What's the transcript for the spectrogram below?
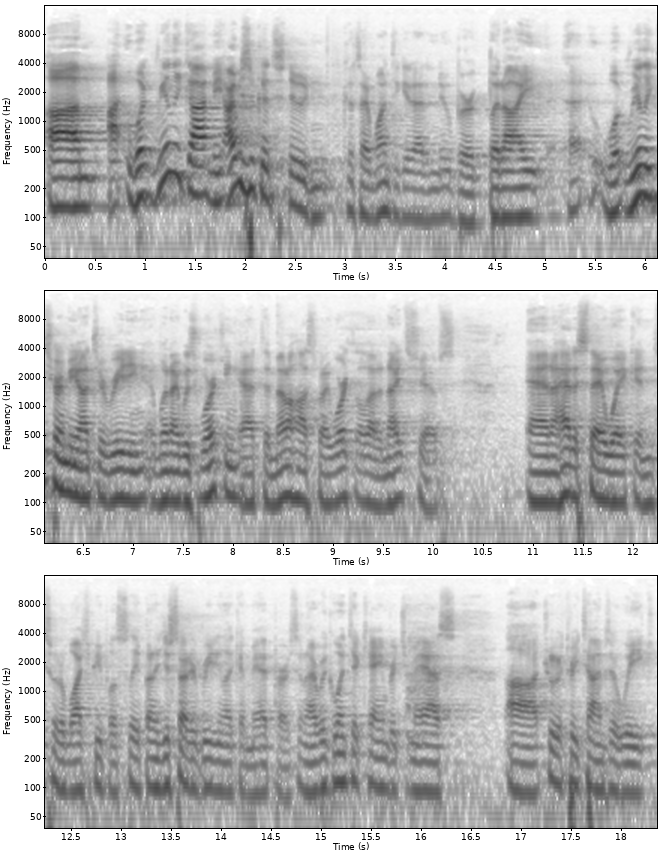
Um, I, what really got me, I was a good student because I wanted to get out of Newburgh, but I, uh, what really turned me on to reading, when I was working at the mental hospital, I worked a lot of night shifts, and I had to stay awake and sort of watch people sleep, and I just started reading like a mad person. I would go into Cambridge, Mass, uh, two or three times a week,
